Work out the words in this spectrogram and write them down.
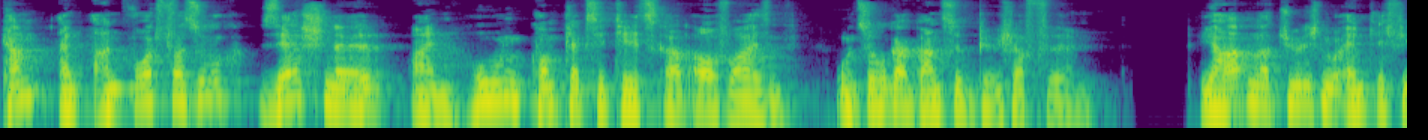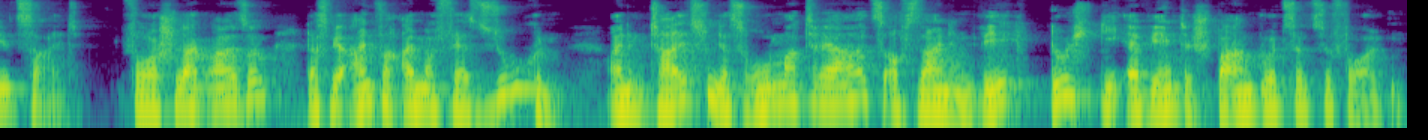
kann ein Antwortversuch sehr schnell einen hohen Komplexitätsgrad aufweisen und sogar ganze Bücher füllen. Wir haben natürlich nur endlich viel Zeit. Vorschlag also, dass wir einfach einmal versuchen, einem Teilchen des Rohmaterials auf seinem Weg durch die erwähnte Spanwurzel zu folgen.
